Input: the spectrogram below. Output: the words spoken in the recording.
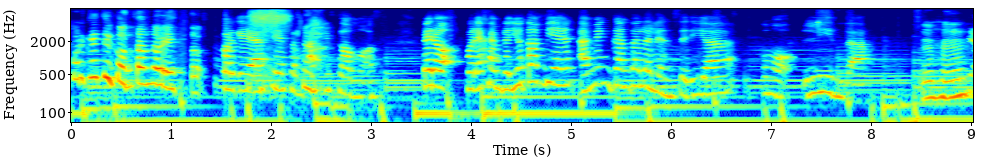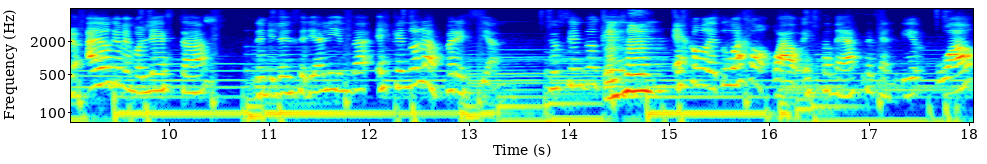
¿Por qué estoy contando esto? Porque así, es, así somos. Pero, por ejemplo, yo también, a mí me encanta la lencería como linda. Pero algo que me molesta de mi lencería linda es que no la aprecian. Yo siento que es como que tú vas como, wow, esto me hace sentir wow,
